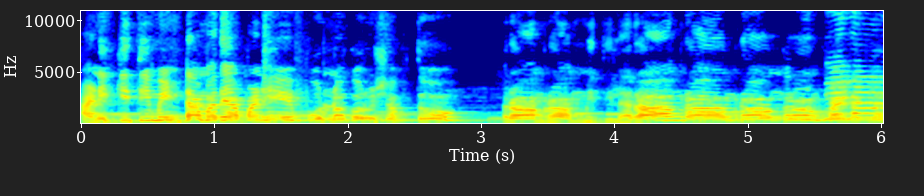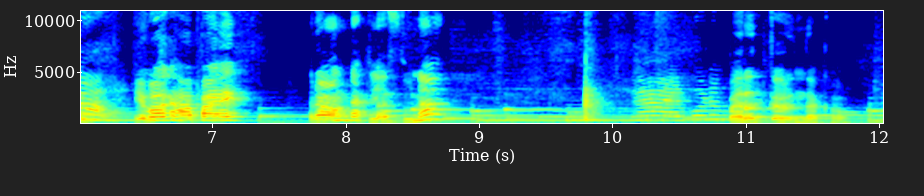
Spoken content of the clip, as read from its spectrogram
आणि किती मिनिटामध्ये आपण हे पूर्ण करू शकतो? रॉंग रॉंग मी तिला. रॉंग रॉंग रॉंग रॉंग पाय टाकला. हे बघ हा पाय रॉंग टाकलास तू ना? परत करून दाखव.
